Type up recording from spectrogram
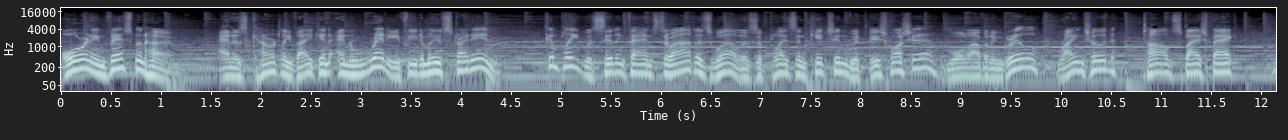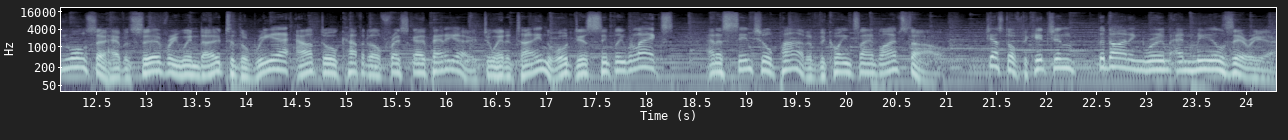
or an investment home and is currently vacant and ready for you to move straight in. Complete with ceiling fans throughout as well as a pleasant kitchen with dishwasher, wall oven and grill, range hood, tiled splashback. You also have a servery window to the rear outdoor covered alfresco patio to entertain or just simply relax, an essential part of the Queensland lifestyle. Just off the kitchen, the dining room and meals area.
